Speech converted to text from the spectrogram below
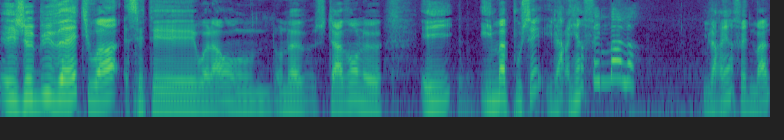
Et je buvais, tu vois, c'était voilà, on, on a, c'était avant le, et il, il m'a poussé, il a rien fait de mal, il a rien fait de mal,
